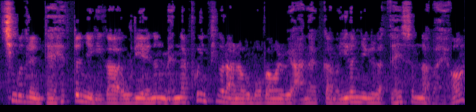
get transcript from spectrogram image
친구들한테 했던 얘기가 우리 애는 맨날 포인팅을 안 하고 모방을 왜 안 할까 뭐 이런 얘기를 갖다 했었나 봐요.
